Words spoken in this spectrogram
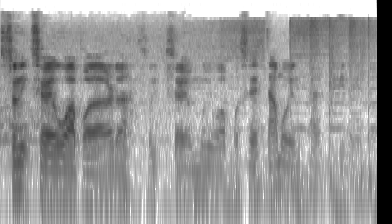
Sonic se ve guapo, la verdad. Sonic se ve muy guapo. Se está moviendo al final.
